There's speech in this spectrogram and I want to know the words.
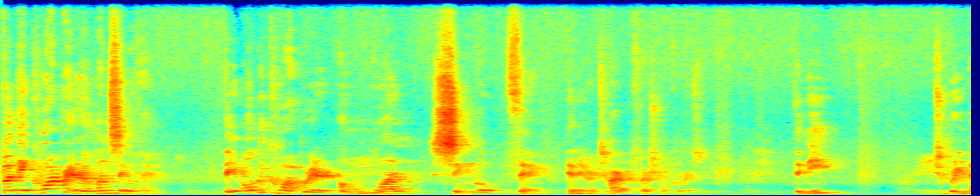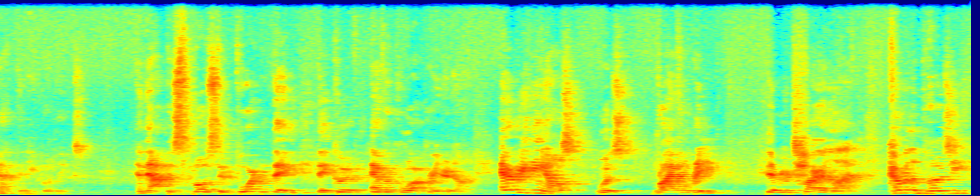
but they cooperated on one single thing. They only cooperated on one single thing in their entire professional careers. The need to bring back the Negro Leagues. And that was the most important thing they could have ever cooperated on. Everything else was rivalry their entire life. Cumberland Posey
